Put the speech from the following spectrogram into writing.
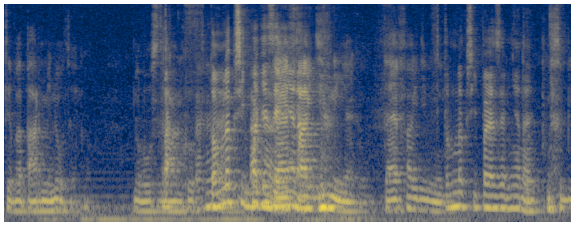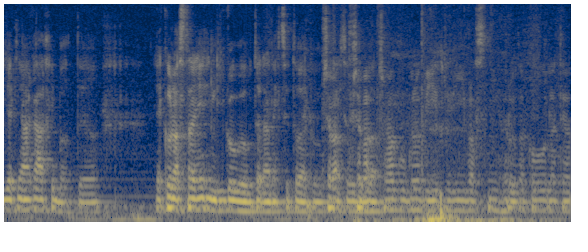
ty vole, pár minut, jako. Novou stránku. tak V tomhle případě tak to ne. je zjevně ne. fakt divný, jako. To je fakt divný. V tomhle případě zjevně ne. To působí jak nějaká chyba, ty jo. Jako na straně Indiegogo, teda nechci to jako... Třeba, třeba, třeba Google ví, ví vlastní hru takovouhle, tyjo.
